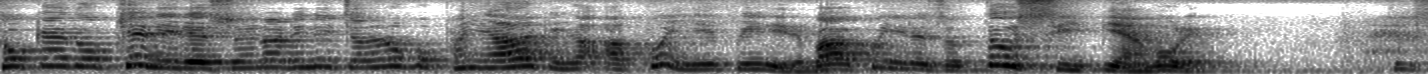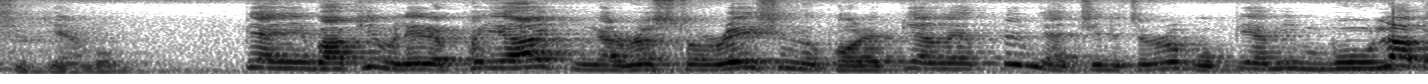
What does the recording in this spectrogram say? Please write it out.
ထိုကဲ့သို့ဖြစ်နေတယ်ဆိုရင်တော့ဒီနေ့ကျွန်တော်တို့ကိုဘုရားခင်ကအခွင့်အရေးပေးနေတယ်ဘာအခွင့်အရေးလဲဆိုသူ့စီပြန်ဖို့တဲ့သူ့စီပြန်ဖို့ပြန်ရင်ဘာဖြစ်မလဲတဲ့ဖျားခင်က restoration လို့ခေါ်တယ်ပြန်လဲပြည့်ညတ်ခြင်းနဲ့ကျွန်တော်တို့ကိုပြန်ပြီးမူလပ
